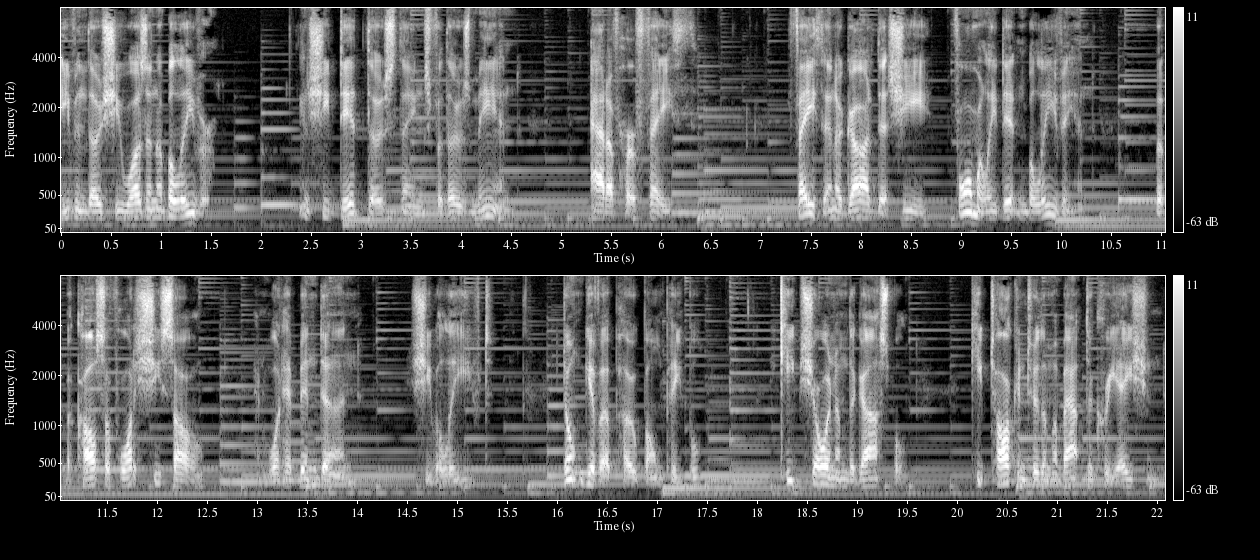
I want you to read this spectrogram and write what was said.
even though she wasn't a believer. And she did those things for those men out of her faith. Faith in a God that she formerly didn't believe in, but because of what she saw and what had been done, she believed. Don't give up hope on people. Keep showing them the gospel. Keep talking to them about the creation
